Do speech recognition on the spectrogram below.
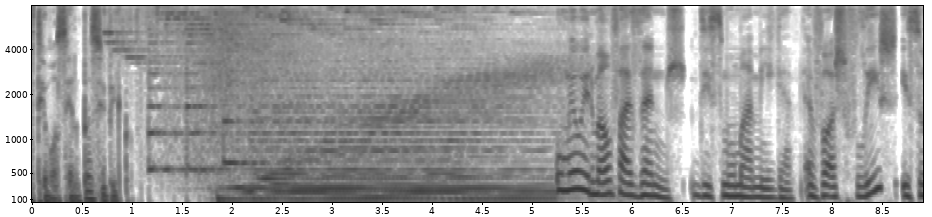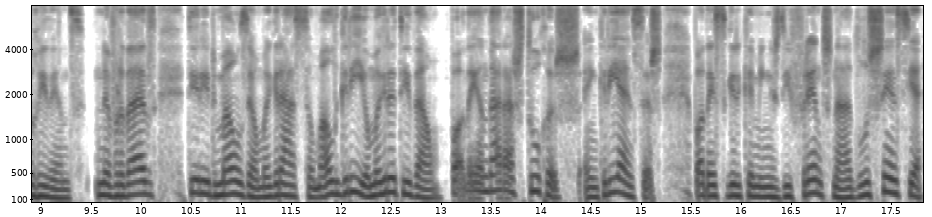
último Oceano Pacífico. O meu irmão faz anos, disse-me uma amiga, a voz feliz e sorridente. Na verdade, ter irmãos é uma graça, uma alegria, uma gratidão. Podem andar às turras em crianças, podem seguir caminhos diferentes na adolescência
